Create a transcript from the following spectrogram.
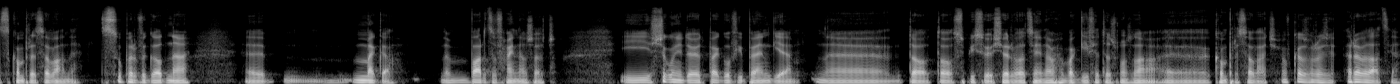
skompresowany. Super wygodne, mega, bardzo fajna rzecz i szczególnie do JPEGów i PNG e, to, to spisuje się rewelacyjnie. Tam chyba GIFy też można e, kompresować. No w każdym razie rewelacja.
